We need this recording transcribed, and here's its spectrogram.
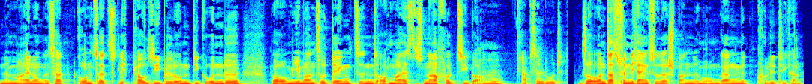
eine Meinung ist halt grundsätzlich plausibel und die Gründe, warum jemand so denkt, sind auch meistens nachvollziehbar. Mhm, absolut. So, und das finde ich eigentlich so sehr spannend im Umgang mit Politikern.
